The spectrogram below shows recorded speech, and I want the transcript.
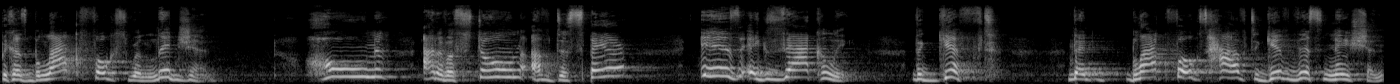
Because black folks' religion, honed out of a stone of despair, is exactly the gift that black folks have to give this nation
